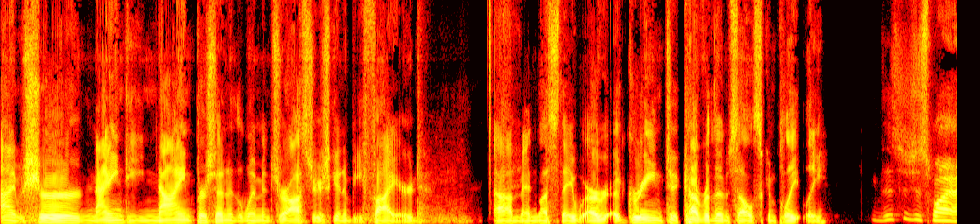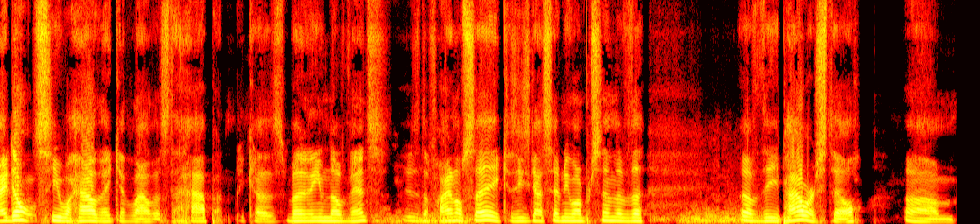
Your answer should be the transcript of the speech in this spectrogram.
I'm sure 99% of the women's roster is going to be fired, um, unless they are agreeing to cover themselves completely. This is just why I don't see how they can allow this to happen. Because, but even though Vince is the final say, because he's got seventy one percent of the of the power still. Um,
